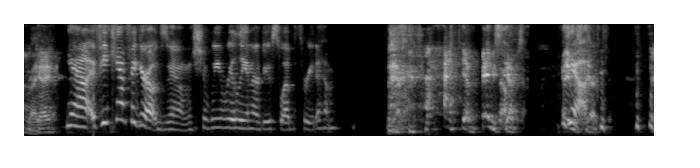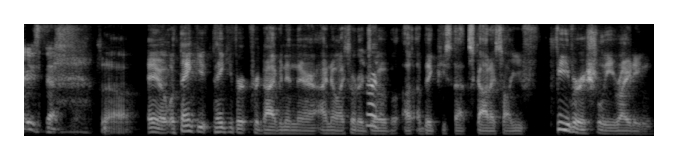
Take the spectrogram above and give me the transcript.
Okay. Right. Yeah. If he can't figure out Zoom, should we really introduce Web3 to him? yeah. Baby steps. Baby yeah. Steps. Baby steps. So anyway, well, thank you, thank you for for diving in there. I know I sort of sure. drove a, a, big piece of that, Scott. I saw you feverishly writing.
